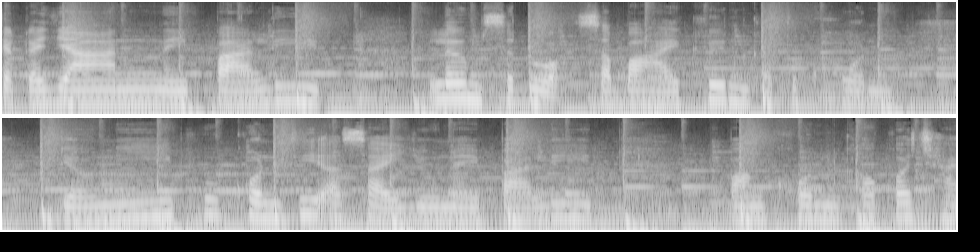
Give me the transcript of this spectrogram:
จักรยานในปารีสเริ่มสะดวกสบายขึ้นกับทุกคน เดี๋ยวนี้ผู้คนที่อาศัยอยู่ในปารีสบางคนเขาก็ใช้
